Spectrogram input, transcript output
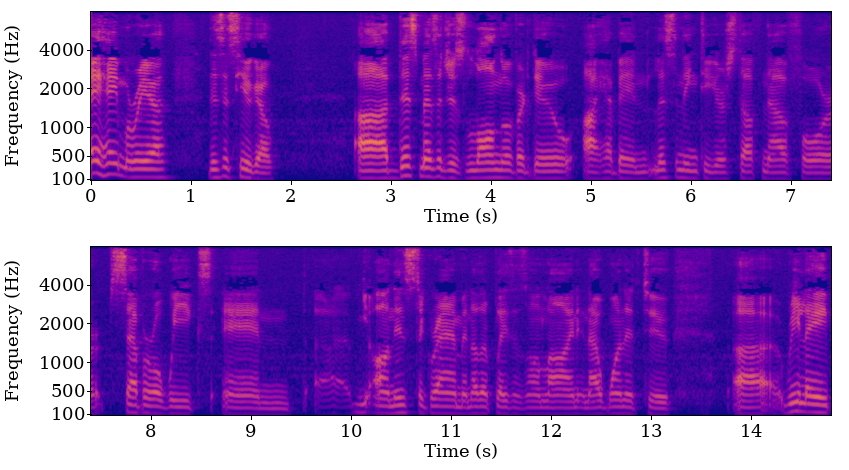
Hey, hey, Maria. This is Hugo. Uh, this message is long overdue. I have been listening to your stuff now for several weeks and uh, on Instagram and other places online, and I wanted to uh, relay.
